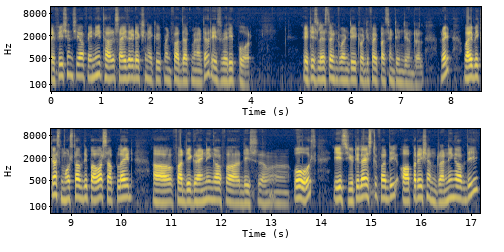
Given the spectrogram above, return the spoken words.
efficiency of any size reduction equipment for that matter is very poor. It is less than 20, 25 percent in general, right. Why? Because most of the power supplied uh, for the grinding of uh, these uh, ores is utilized for the operation running of the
